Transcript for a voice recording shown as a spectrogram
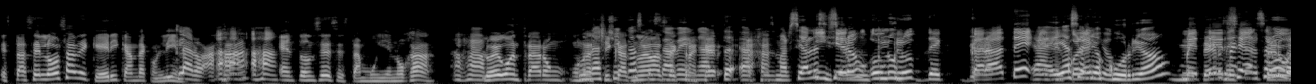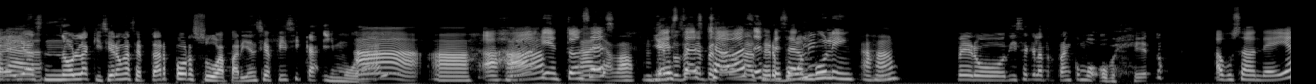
está celosa de que Erika anda con Lina. Claro, ajá. Ajá, ajá. Entonces está muy enojada. Ajá. Luego entraron unas, chicas, nuevas que de saben arte- Ajá. artes marciales Hicieron un club, de karate A en el ella se le ocurrió meterse Meterse, al pero club. ellas no la quisieron aceptar por su apariencia física y moral. Ah, ah, Ajá, y entonces Ah. Y entonces estas a chavas empezaron bullying. bullying. Ajá. Pero dice que la trataban como objeto. Abusaban de ella.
